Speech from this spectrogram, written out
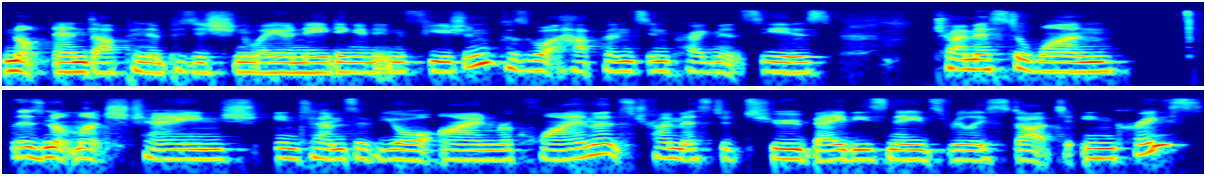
not end up in a position where you're needing an infusion. Because what happens in pregnancy is trimester one, there's not much change in terms of your iron requirements. Trimester two, baby's needs really start to increase.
